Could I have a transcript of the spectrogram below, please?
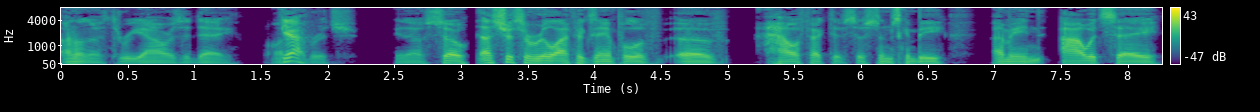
I don't know, three hours a day on Yeah. average. You know, so that's just a real life example of, of how effective systems can be. I mean, I would say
